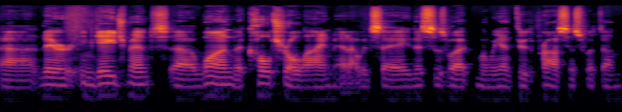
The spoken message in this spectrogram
Uh, their engagement, uh, one, the cultural alignment. I would say this is what when we went through the process with them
